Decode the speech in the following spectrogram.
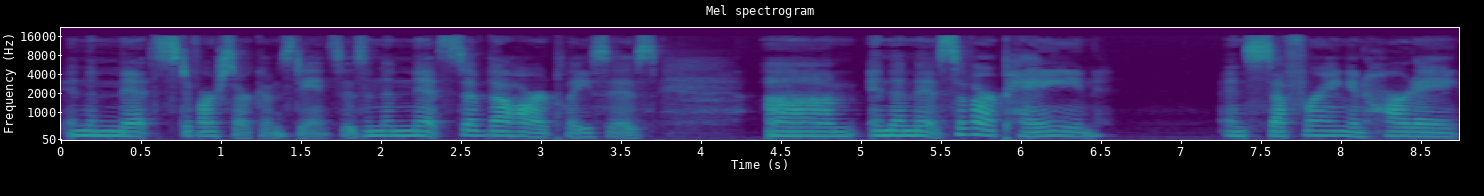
in the midst of our circumstances, in the midst of the hard places, um, in the midst of our pain and suffering and heartache.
